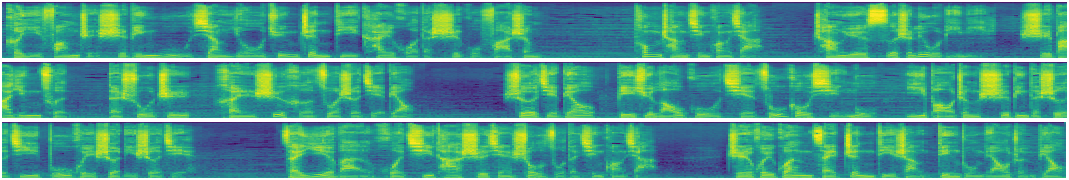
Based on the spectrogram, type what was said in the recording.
可以防止士兵误向友军阵地开火的事故发生。通常情况下，长约四十六厘米（十八英寸）的树枝很适合做射界标。射界标必须牢固且足够醒目，以保证士兵的射击不会射离射界。在夜晚或其他视线受阻的情况下，指挥官在阵地上定入瞄准标，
